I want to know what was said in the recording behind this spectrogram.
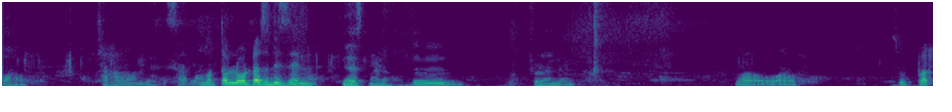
వావ్. చాలా బాగుంది సరే మొత్తం లోటస్ డిజైన్. ఎస్ మేడం చూడండి. Wow wow. సూపర్.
